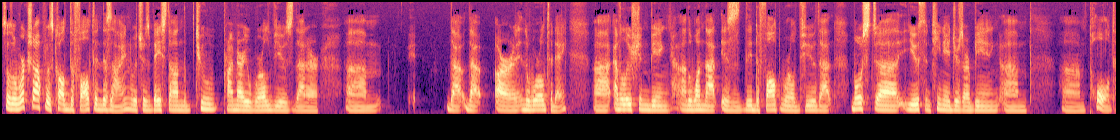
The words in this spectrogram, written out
So the workshop was called Default in Design, which was based on the two primary worldviews that are um, that that are in the world today. Uh, evolution being uh, the one that is the default worldview that most uh, youth and teenagers are being um, um, told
